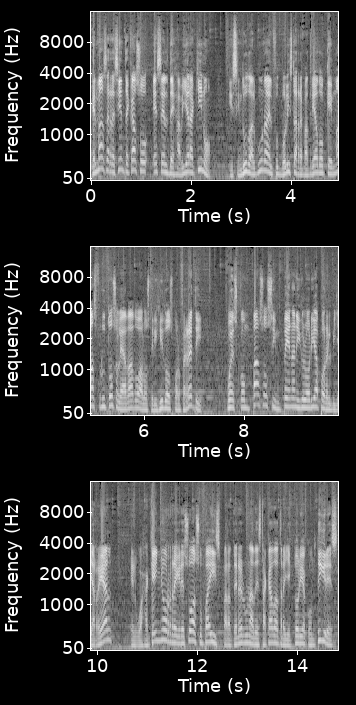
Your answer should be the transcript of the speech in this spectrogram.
El más reciente caso es el de Javier Aquino, y sin duda alguna el futbolista repatriado que más frutos le ha dado a los dirigidos por Ferretti, pues con pasos sin pena ni gloria por el Villarreal, el oaxaqueño regresó a su país para tener una destacada trayectoria con Tigres,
